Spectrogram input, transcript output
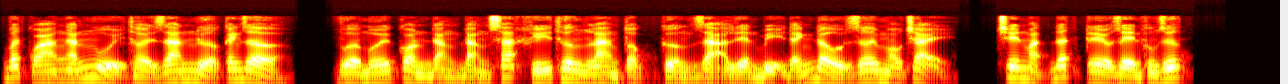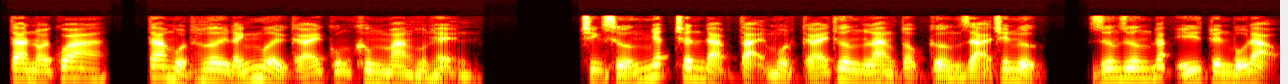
Bất quá ngắn ngủi thời gian nửa canh giờ, vừa mới còn đằng đằng sát khí thương lang tộc cường giả liền bị đánh đầu rơi máu chảy, trên mặt đất kêu rên không dứt. Ta nói qua, ta một hơi đánh mười cái cũng không mang hồn hển trịnh sướng nhất chân đạp tại một cái thương lang tộc cường giả trên ngực, dương dương đắc ý tuyên bố đạo.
